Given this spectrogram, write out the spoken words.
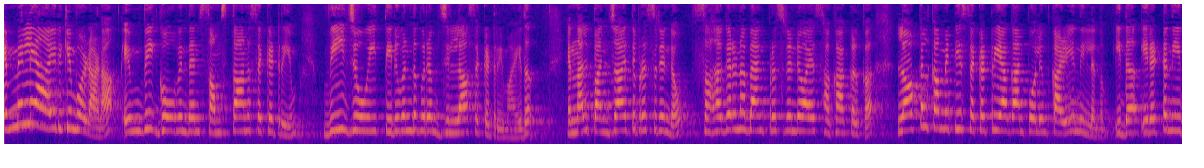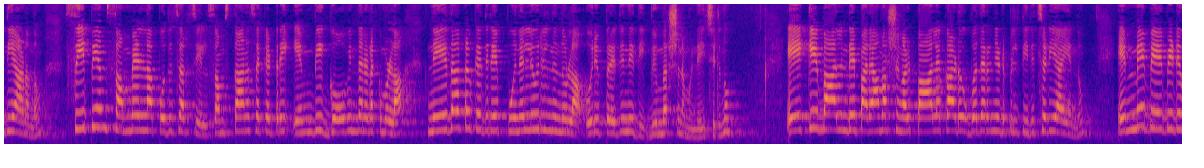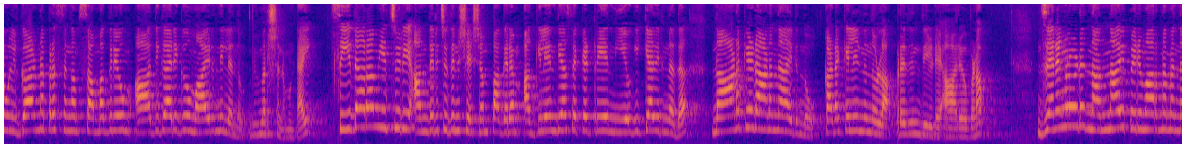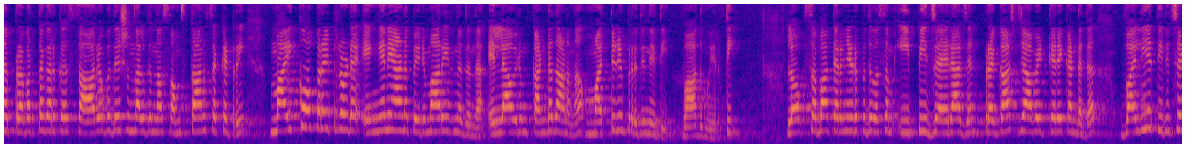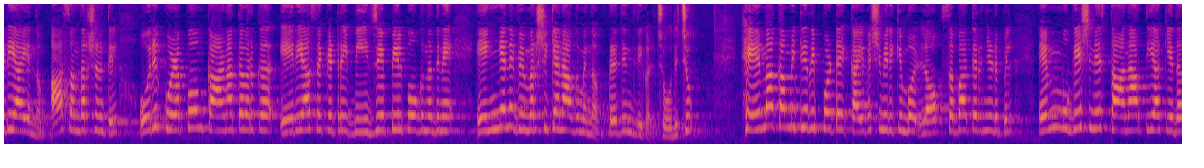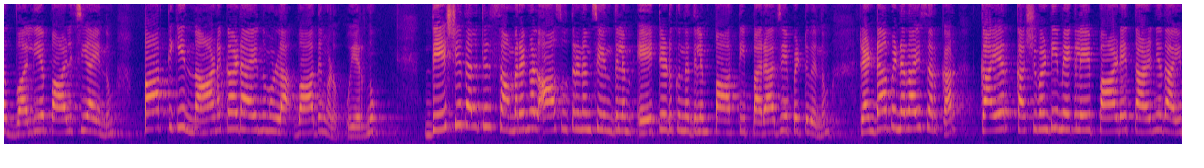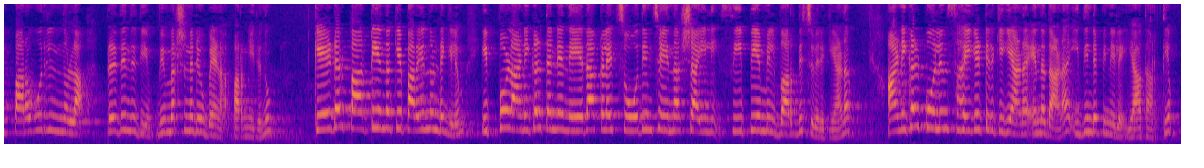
M L A ആയിരിക്കുമ്പോഴാണ് M V Govindan സംസ്ഥാന സെക്രട്ടറിയും വി ജോയി തിരുവനന്തപുരം ജില്ലാ സെക്രട്ടറിയുമായത്. എന്നാൽ പഞ്ചായത്ത് പ്രസിഡന്റോ സഹകരണ ബാങ്ക് പ്രസിഡന്റോ ആയ സഖാക്കൾക്ക് ലോക്കൽ കമ്മിറ്റി സെക്രട്ടറിയാകാൻ പോലും കഴിയുന്നില്ലെന്നും ഇത് ഇരട്ടനീതിയാണെന്നും സി പി എം സമ്മേളന പൊതുചർച്ചയിൽ സംസ്ഥാന സെക്രട്ടറി എം വി ഗോവിന്ദനടക്കമുള്ള നേതാക്കൾക്കെതിരെ പുനല്ലൂരിൽ നിന്നുള്ള ഒരു പ്രതിനിധി വിമർശനം ഉന്നയിച്ചിരുന്നു എ കെ ബാലന്റെ പരാമർശങ്ങൾ പാലക്കാട് ഉപതെരഞ്ഞെടുപ്പിൽ തിരിച്ചടിയായെന്നും എം എ ബേബിയുടെ ഉദ്ഘാടന പ്രസംഗം സമഗ്രവും ആധികാരികവുമായിരുന്നില്ലെന്നും വിമർശനമുണ്ടായി. സീതാറാം യെച്ചൂരി അന്തരിച്ചതിനു ശേഷം പകരം അഖിലേന്ത്യാ സെക്രട്ടറിയെ നിയോഗിക്കാതിരുന്നത് നാണക്കേടാണെന്നായിരുന്നു കടക്കലിൽ നിന്നുള്ള പ്രതിനിധിയുടെ ആരോപണം. ജനങ്ങളോട് നന്നായി പെരുമാറണമെന്ന് പ്രവർത്തകർക്ക് സാരോപദേശം നൽകുന്ന സംസ്ഥാന സെക്രട്ടറി മൈക്ക് ഓപ്പറേറ്ററോട് എങ്ങനെയാണ് പെരുമാറിയിരുന്നതെന്ന് എല്ലാവരും കണ്ടതാണെന്ന് മറ്റൊരു പ്രതിനിധി വാദമുയർത്തി. ലോക്സഭാ തെരഞ്ഞെടുപ്പ് ദിവസം ഇ പി ജയരാജൻ പ്രകാശ് ജാവ്ദേക്കറെ കണ്ടത് വലിയ തിരിച്ചടിയായെന്നും ആ സന്ദർശനത്തിൽ ഒരു കുഴപ്പവും കാണാത്തവർക്ക് ഏരിയ സെക്രട്ടറി ബി ജെ പിയിൽ പോകുന്നതിനെ എങ്ങനെ വിമർശിക്കാനാകുമെന്നും പ്രതിനിധികൾ ചോദിച്ചു. ഹേമ കമ്മിറ്റി റിപ്പോർട്ട് കൈവശമിരിക്കുമ്പോൾ ലോക്സഭാ തെരഞ്ഞെടുപ്പിൽ എം മുകേഷിനെ സ്ഥാനാർത്ഥിയാക്കിയത് വലിയ പാളിച്ചയായെന്നും പാർട്ടിക്ക് നാണക്കാടായെന്നുമുള്ള വാദങ്ങളും ഉയർന്നു. ദേശീയ തലത്തിൽ സമരങ്ങൾ ആസൂത്രണം ചെയ്യുന്നതിലും ഏറ്റെടുക്കുന്നതിലും പാർട്ടി പരാജയപ്പെട്ടുവെന്നും രണ്ടാം പിണറായി സർക്കാർ കയർ കശുവണ്ടി മേഖലയെ പാടെ തഴഞ്ഞതായും പറവൂരിൽ നിന്നുള്ള പ്രതിനിധിയും വിമർശന രൂപേണ പറഞ്ഞിരുന്നു. കേഡർ പാർട്ടി എന്നൊക്കെ പറയുന്നുണ്ടെങ്കിലും ഇപ്പോൾ അണികൾ തന്റെ നേതാക്കളെ ചോദ്യം ചെയ്യുന്ന ശൈലി സി പി എമ്മിൽ വർദ്ധിച്ചു വരികയാണ്. അണികൾ പോലും സഹികെട്ടിരിക്കുകയാണ് എന്നതാണ് ഇതിന്റെ പിന്നിലെ യാഥാർത്ഥ്യം.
